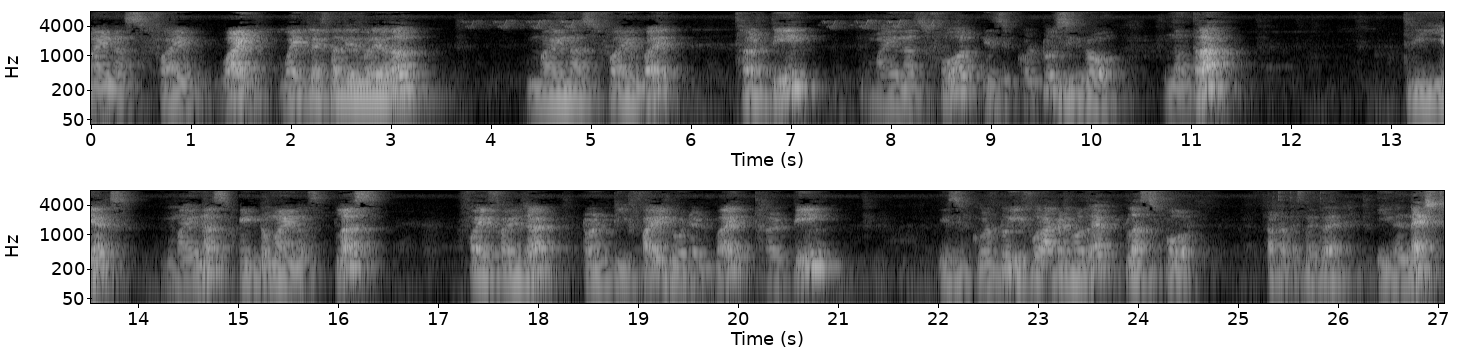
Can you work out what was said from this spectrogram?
minus five y y ಪ್ಲೇಸ್ನಲ್ಲಿ ಏನ್ ಬರೆಯೋದು? Minus five by thirteen minus four is equal to zero ನಂತರ three x minus into minus plus five five ಜಾ twenty five divided by thirteen is equal to ಈ ಫೋರ್ ಆ ಕಡೆ ಹೋದ್ರೆ ಪ್ಲಸ್ ಫೋರ್ ಅರ್ಥ ಸ್ನೇಹಿತರೆ, ಈಗ next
